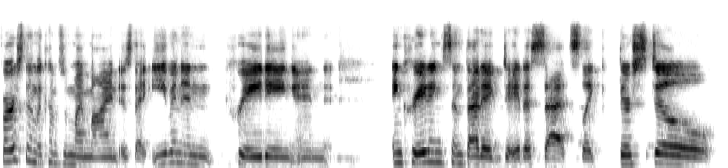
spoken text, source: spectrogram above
first thing that comes to my mind is that even in creating and in creating synthetic data sets, like there's still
